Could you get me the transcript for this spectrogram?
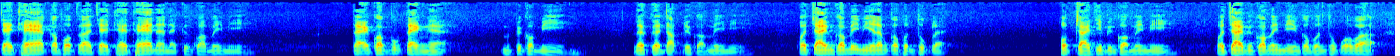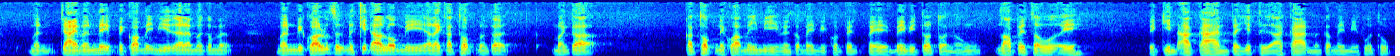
ใจแท้ก็พบว่าใจแท้แท้นั่นแหะคือความไม่มี แต่ความปรุงแต่งเนี่ย มันเป็นความมี แล้วเกิดดับด้วยความไม่มี พอใจเป็นความไม่มีแล้วมันก็พ้นทุกข์แหละพบใจที่เป็นความไม่มี พอใจเป็นความไม่มีมันก็พ้นทุกข์เพราะว่ามันใจมันไม่เป็นความไม่มีแล้วมันก็มันมีความรู้สึกนึกคิดอารมณ์มีอะไรกระทบ มันก็มันก็กระทบในความไม่มีมันก็ไม่มีคนเป็นไปไม่มีตัวตนของเราไปเสวย ไปกินอาการไปยึดถืออาการมันก็ไม่มีผู้ทุกข์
